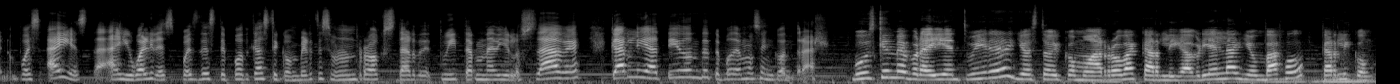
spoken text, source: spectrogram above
Bueno, pues ahí está. Igual y después de este podcast te conviertes en un rockstar de Twitter, nadie lo sabe. Carly, ¿a ti dónde te podemos encontrar? Búsquenme por ahí en Twitter. Yo estoy como arroba Carly Gabriela guion bajo, Carly con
